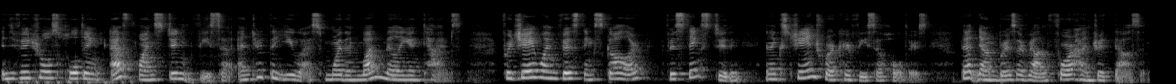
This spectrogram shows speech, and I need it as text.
individuals holding F1 student visa entered the U.S. more than 1 million times. For J1 visiting scholar, visiting student, and exchange worker visa holders, that number is around 400,000.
